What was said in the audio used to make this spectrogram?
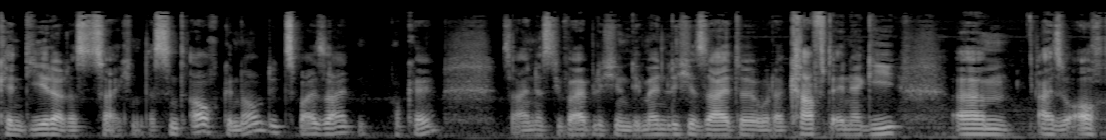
Kennt jeder das Zeichen. Das sind auch genau die zwei Seiten. Okay? Das eine ist die weibliche und die männliche Seite oder Kraft, Energie. Ähm, also auch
